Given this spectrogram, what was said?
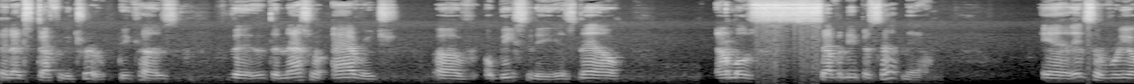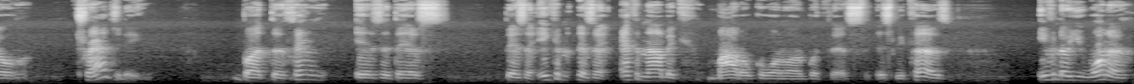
and that's definitely true because the the national average of obesity is now almost seventy percent now, and it's a real tragedy. But the thing is that there's there's an econ- there's an economic model going on with this. It's because even though you want to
